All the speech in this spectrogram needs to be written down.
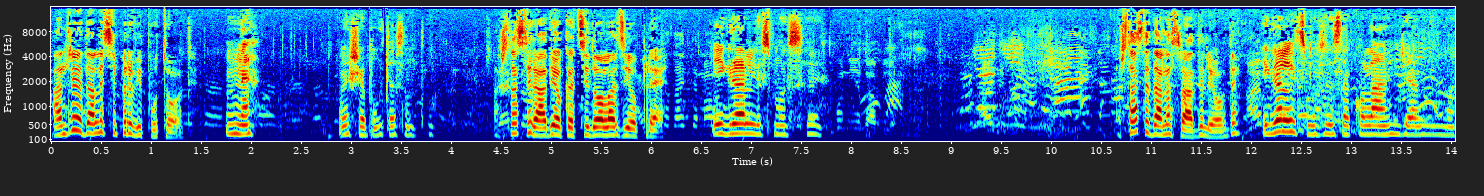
Andreja, da li si prvi put ovde? Ne, više puta sam tu. A šta si radio kad si dolazio pre? Igrali smo se. A šta ste danas radili ovde? Igrali smo se sa kolanđama.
